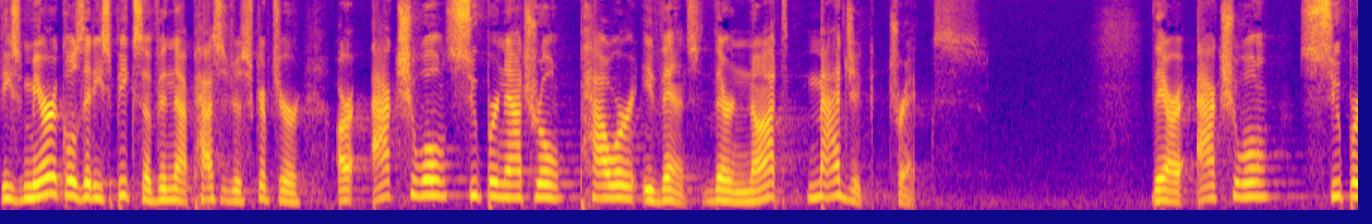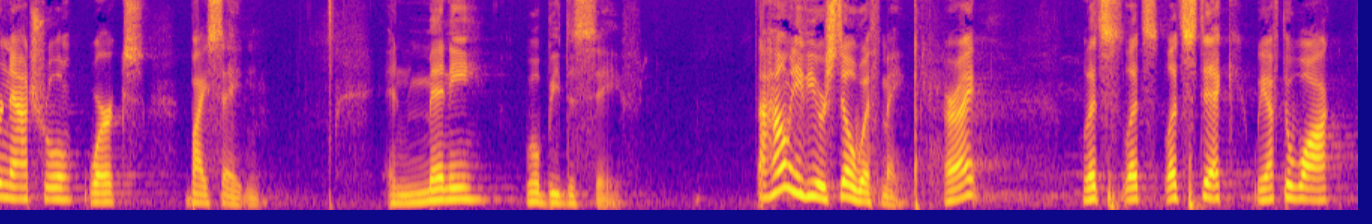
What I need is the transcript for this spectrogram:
these miracles that he speaks of in that passage of Scripture are actual supernatural power events, they're not magic tricks. They are actual supernatural works by Satan and many will be deceived. Now, how many of you are still with me? All right? Let's, let's, let's stick. We have to walk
